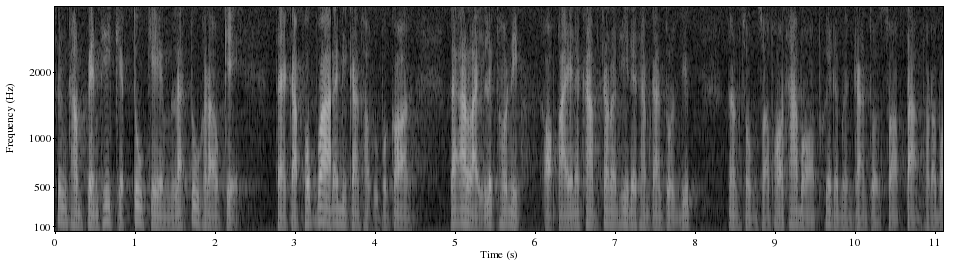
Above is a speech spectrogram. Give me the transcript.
ซึ่งทำเป็นที่เก็บตู้เกมและตู้คาราโอเกะ แต่กลับพบว่าได้มีการถอดอุปกรณ์ และอะไหล่อิเล็กทรอนิกส์ออกไปนะครับ เจ้าหน้าที่ได้ทำการตรวจยึดนำส่งสพท่าบ่อเพื่อดำเนินการตรวจสอบตามพรบ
